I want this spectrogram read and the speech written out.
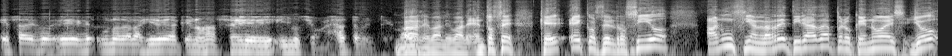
Esa es, una de las ideas que nos hace ilusión, exactamente. Vale, vale, vale. Entonces, que Ecos del Rocío anuncian la retirada, pero que no es yo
